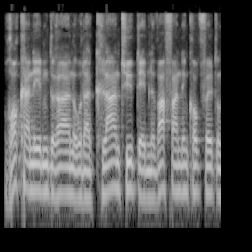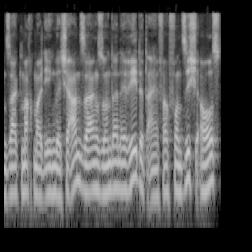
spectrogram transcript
Rocker nebendran oder Clan-Typ, der ihm eine Waffe an den Kopf hält und sagt, mach mal irgendwelche Ansagen, sondern er redet einfach von sich aus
